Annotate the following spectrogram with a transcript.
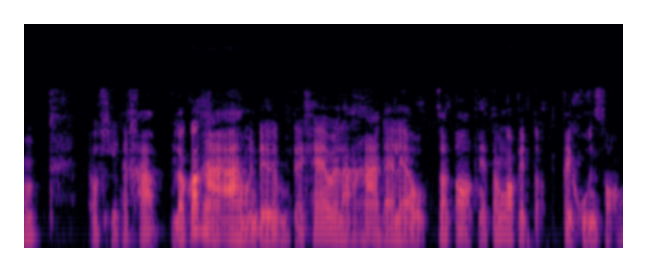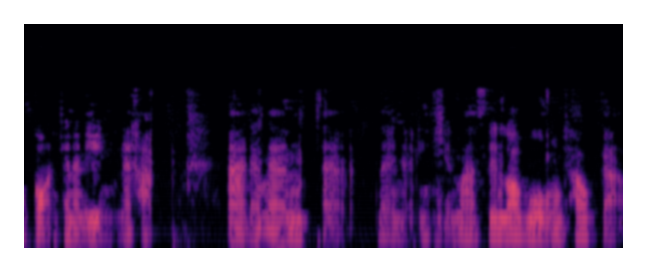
2 โอเคนะครับ แล้วก็หา r เหมือนเดิม แต่แค่เวลาหาได้แล้วจะตอบเนี่ยต้องเอาไปไปคูณ 2 ก่อนแค่นั้นเองนะครับ อ่า ดังนั้น อ่า ไหนไหนเขียนว่าเส้นรอบวงเท่ากับ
